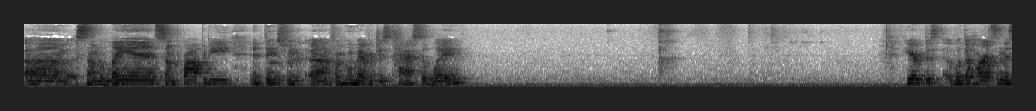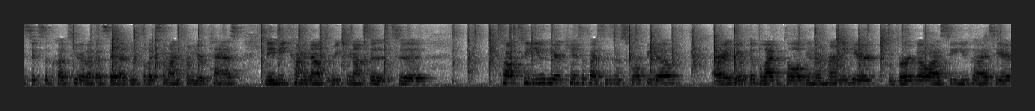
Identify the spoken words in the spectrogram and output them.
um, some land, some property, and things from um, from whomever just passed away. Here with this with the hearts and the six of cups here, like I said, I do feel like somebody from your past may be coming out, reaching out to to talk to you here, Cancer, Pisces, and Scorpio. All right, here with the black dog and the hermit here, Virgo. I see you guys here.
